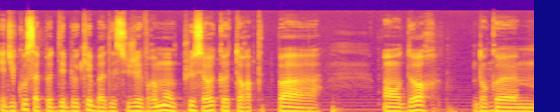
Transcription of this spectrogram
Et du coup, ça peut débloquer bah, des sujets vraiment plus sérieux que tu n'auras peut-être pas en dehors. Donc, euh,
